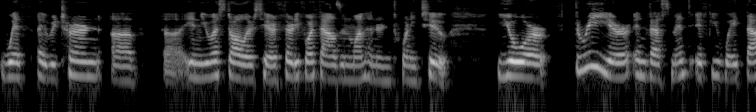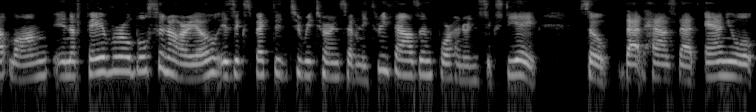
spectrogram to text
with a return of, uh, in US dollars here, 34,122. Your three year investment, if you wait that long, in a favorable scenario, is expected to return 73,468. So that has that annual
